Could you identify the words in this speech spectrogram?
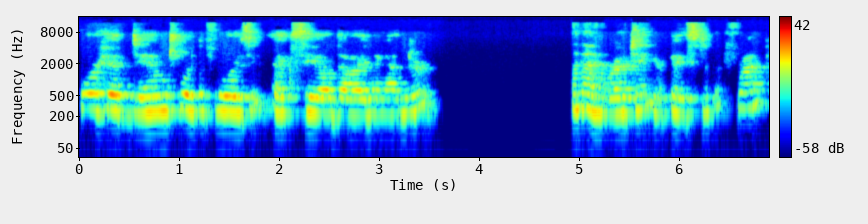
forehead down toward the floor as you exhale, diving under. And then rotate your face to the front.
